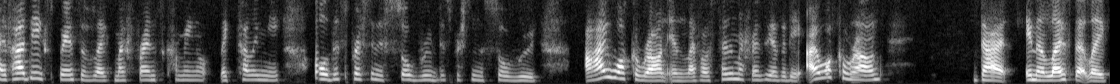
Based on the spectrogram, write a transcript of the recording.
I've had the experience of like my friends coming like telling me, "Oh, this person is so rude. This person is so rude." I walk around in life. I was telling my friends the other day. I walk around that in a life that like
